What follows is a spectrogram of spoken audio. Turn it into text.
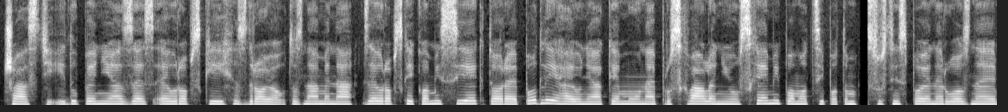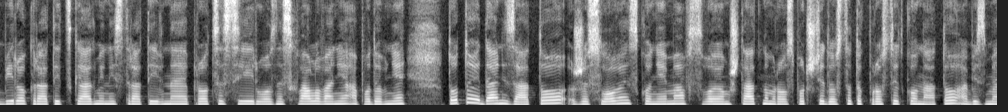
časti idú peniaze z európskych zdrojov. To znamená z Európskej komisie, ktoré podliehajú nejakému najprv schváleniu schémy pomoci, potom sú s tým spojené rôzne byrokratické, administratívne procesy, rôzne schvalovania a podobne. Toto je daň za to, že Slovensko Slovensko nemá v svojom štátnom rozpočte dostatok prostriedkov na to, aby sme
